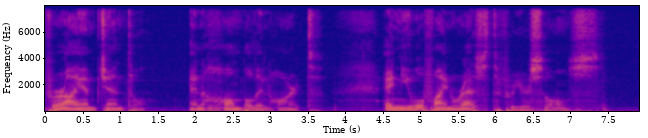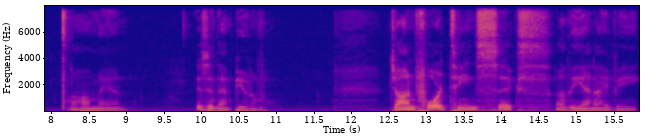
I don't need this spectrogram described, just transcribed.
for I am gentle and humble in heart and you will find rest for your souls. Oh man, isn't that beautiful? John 14, 6 of the NIV.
